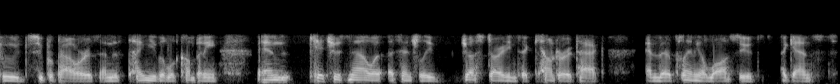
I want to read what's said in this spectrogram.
food superpowers and this tiny little company. And Kytch is now essentially just starting to counterattack, and they're planning a lawsuit against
